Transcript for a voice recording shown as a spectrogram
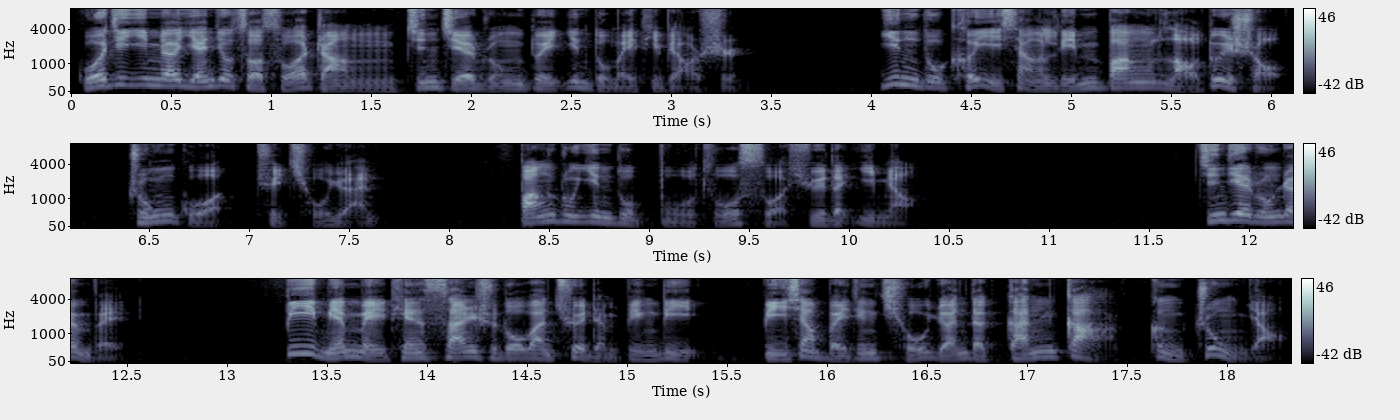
国际疫苗研究所所长金杰荣对印度媒体表示，印度可以向邻邦老对手中国去求援，帮助印度补足所需的疫苗。金杰荣认为，避免每天三十多万确诊病例，比向北京求援的尴尬更重要。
